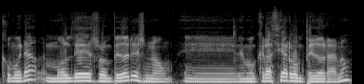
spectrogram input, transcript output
¿cómo era? Moldes rompedores, no, eh, democracia rompedora, ¿no?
